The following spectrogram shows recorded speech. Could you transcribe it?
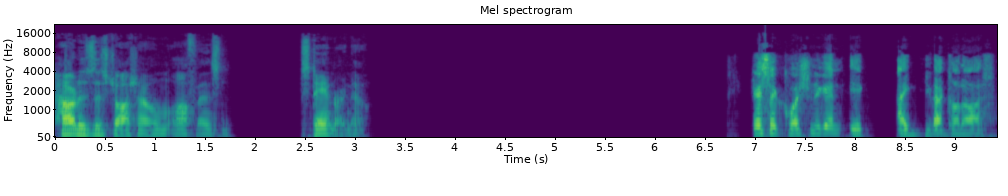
How does this Josh Allen offense stand right now? Ask that question again. It, I you got cut off.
